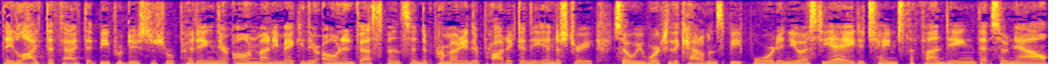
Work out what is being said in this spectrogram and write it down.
They liked the fact that beef producers were putting their own money, making their own investments into promoting their product in the industry. So we worked with the Cattlemen's Beef Board and USDA to change the funding that so now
